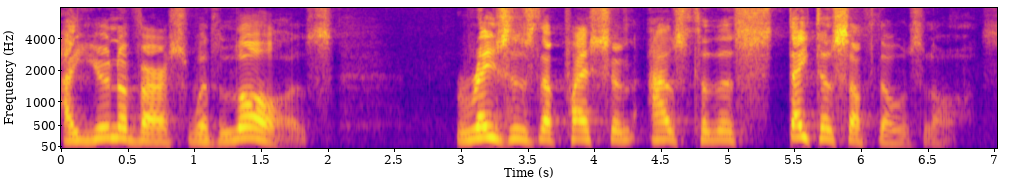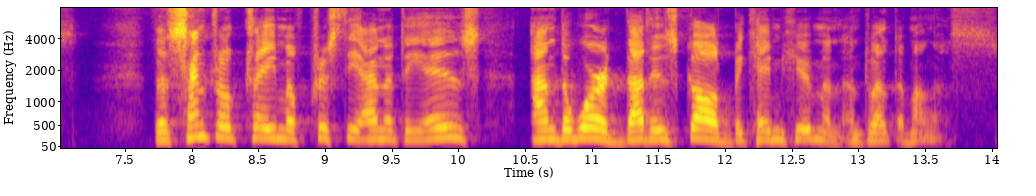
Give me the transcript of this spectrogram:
a universe with laws raises the question as to the status of those laws. The central claim of Christianity is, and the Word, that is God, became human and dwelt among us.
